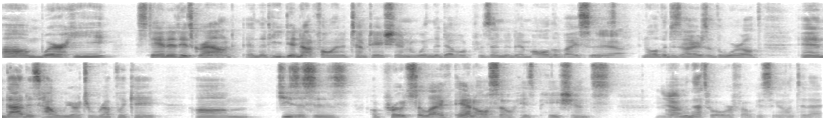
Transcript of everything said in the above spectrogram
um, where he standed his ground and that he did not fall into temptation when the devil presented him all the vices yeah. and all the desires of the world. And that is how we are to replicate um, Jesus's approach to life and also his patience. Yeah. Um, and that's what we're focusing on today.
